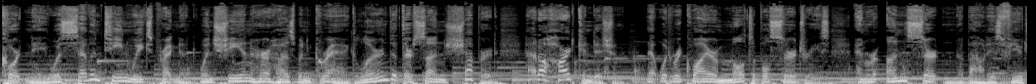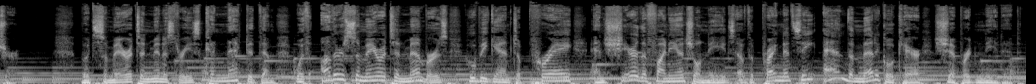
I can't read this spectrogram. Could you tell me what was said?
Courtney was 17 weeks pregnant when she and her husband Greg learned that their son Shepard had a heart condition that would require multiple surgeries and were uncertain about his future. But Samaritan Ministries connected them with other Samaritan members who began to pray and share the financial needs of the pregnancy and the medical care Shepard needed.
